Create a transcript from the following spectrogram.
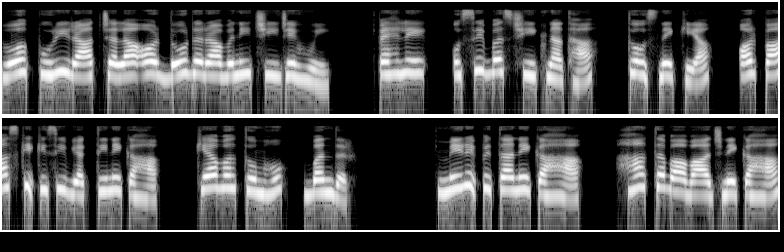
वह पूरी रात चला और दो डरावनी चीज़ें हुई। पहले उसे बस छींकना था तो उसने किया और पास के किसी व्यक्ति ने कहा, क्या वह तुम हो, बंदर? मेरे पिता ने कहा हाँ तब आवाज़ ने कहा,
